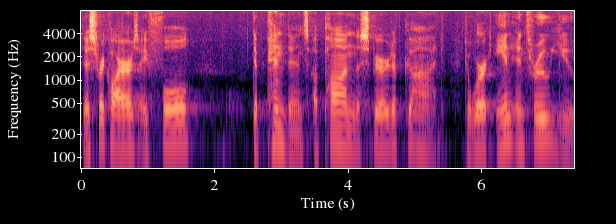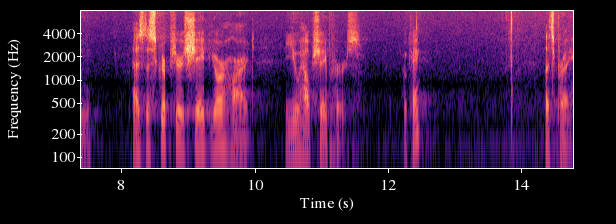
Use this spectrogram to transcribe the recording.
This requires a full dependence upon the Spirit of God to work in and through you as the scriptures shape your heart, you help shape hers. Okay? Let's pray.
